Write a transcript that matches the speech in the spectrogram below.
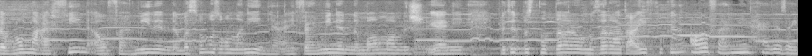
طب هم عارفين أو فاهمين إن بس هم صغننين يعني فاهمين إن ماما مش يعني بتلبس نضارة ونظرها ضعيف وكده؟ آه فاهمين حاجة زي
